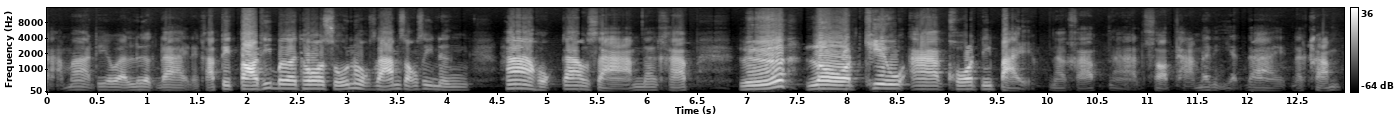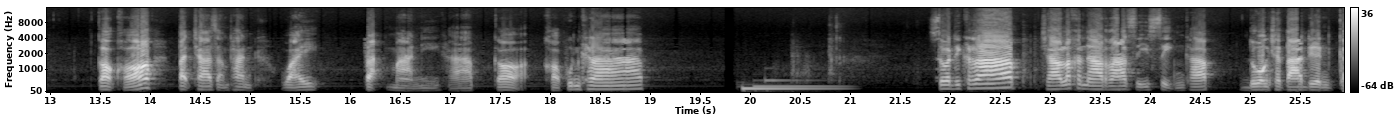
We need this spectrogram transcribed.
สามารถที่ว่าเลือกได้นะครับ ติดต่อที่เบอร์โทร 0 6 3 2 4 1 5 6 9 3 นะครับ หรือโหลด QR code นี้ไปนะครับสอบถามรายละเอียดได้นะครับ ก็ขอประชาสัมพันธ์ไว้ประมาณนี้ครับ ก็ขอบคุณครับ สวัสดีครับ ชาวลัคนาราศีสิงห์ครับดวงชะตาเดือนก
